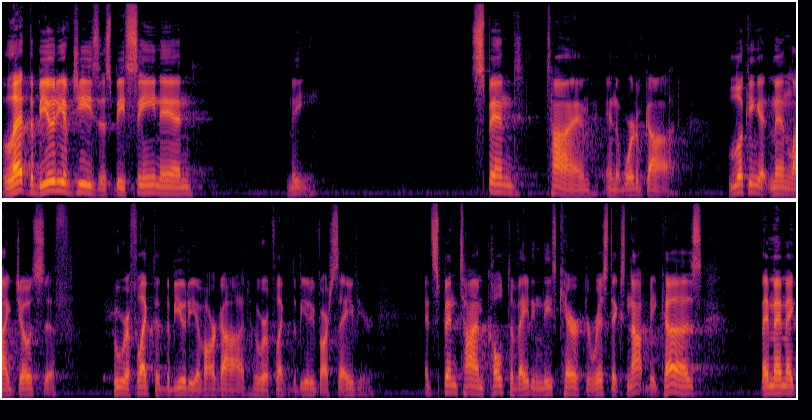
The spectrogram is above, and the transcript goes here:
Let the beauty of Jesus be seen in me. Spend time in the Word of God, looking at men like Joseph, who reflected the beauty of our God, who reflected the beauty of our Savior. And spend time cultivating these characteristics, not because they may make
